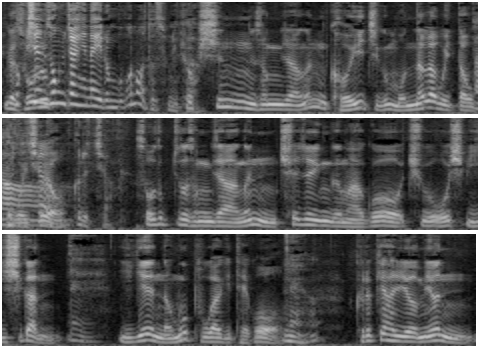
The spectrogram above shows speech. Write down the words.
그러니까 혁신 성장이나 이런 부분은 어떻습니까? 혁신 성장은 거의 지금 못 나가고 있다고 아, 보고 그렇죠. 있고요. 그렇죠. 소득주도 성장은 최저임금하고 주 52시간 네. 이게 너무 부각이 되고 네. 그렇게 하려면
